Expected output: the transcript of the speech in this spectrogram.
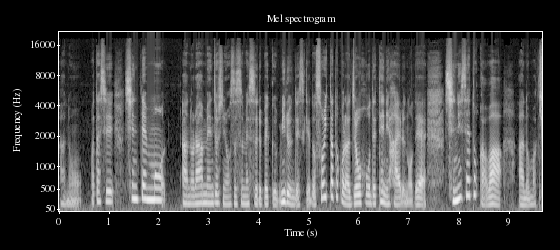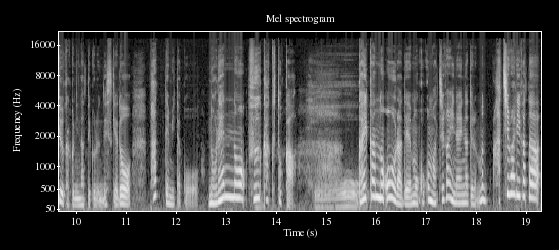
あの私新店もあのラーメン女子におすすめするべく見るんですけどそういったところは情報で手に入るので老舗とかはあの、まあ、嗅覚になってくるんですけどパッて見たこうのれんの風格とか外観のオーラでもうここ間違いないなっていうの、まあ、8割方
